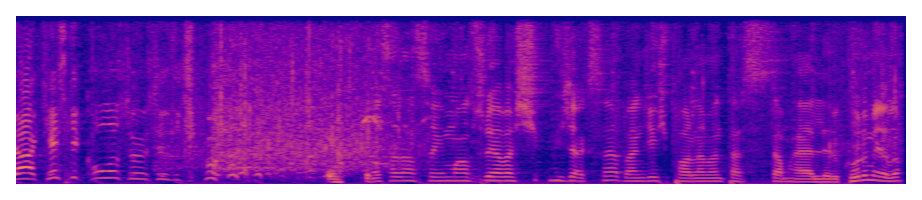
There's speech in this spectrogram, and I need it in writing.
ya keşke kola söyleseydik. Masadan Sayın Mansur Yavaş çıkmayacaksa bence hiç parlamenter sistem hayalleri kurmayalım.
